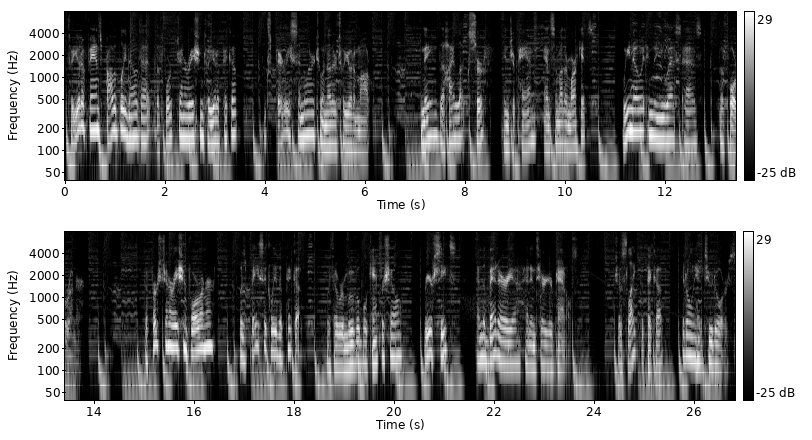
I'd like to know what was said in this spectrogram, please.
Toyota fans probably know that the fourth generation Toyota pickup looks very similar to another Toyota model. Named the Hilux Surf in Japan and some other markets, we know it in the US as the 4Runner. The first generation 4Runner was basically the pickup with a removable camper shell, rear seats, and the bed area had interior panels. Just like the pickup, it only had two doors.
